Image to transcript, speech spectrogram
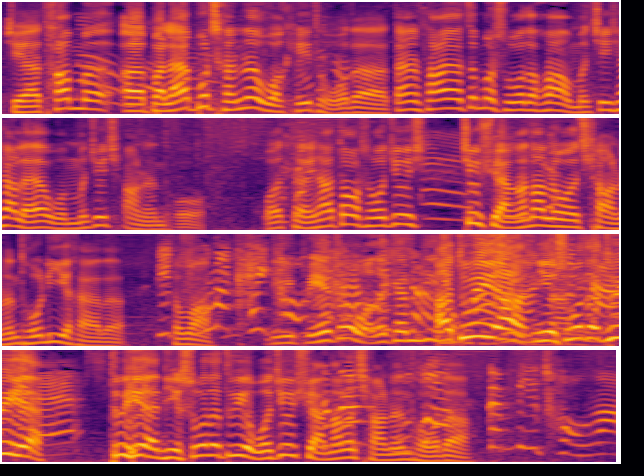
姐，他们呃本来不承认我 K 头的，但是他要这么说的话，我们接下来我们就抢人头。我等一下到时候就就选个那种抢人头厉害的，懂吧？你别做我的跟屁虫啊对呀你说的对呀，对呀，你说的对，我就选那种抢人头的。跟屁虫啊！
